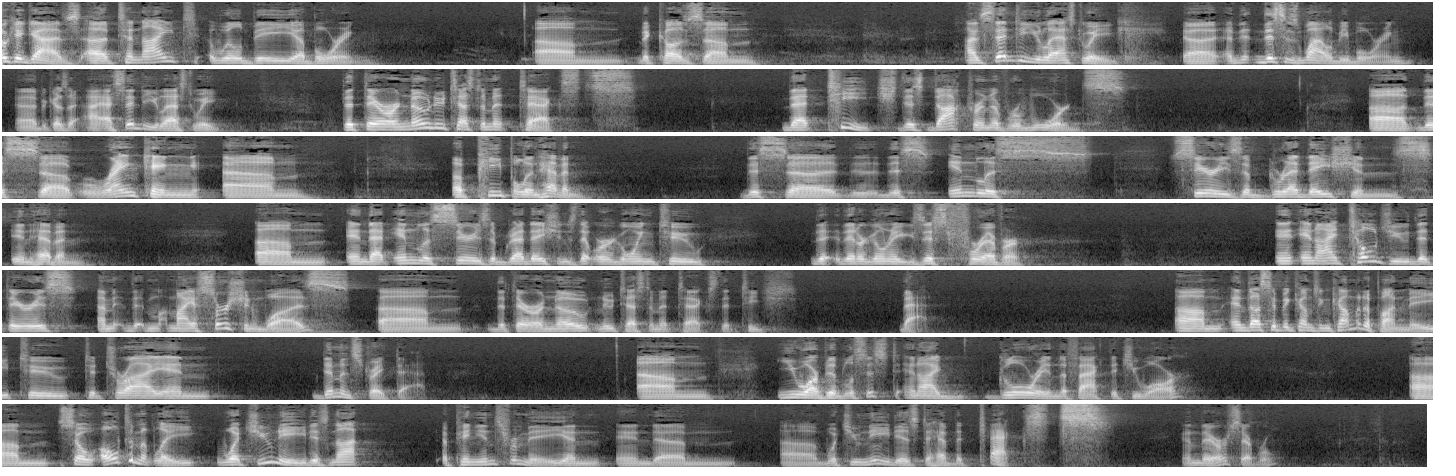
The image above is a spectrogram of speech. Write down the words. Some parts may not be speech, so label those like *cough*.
Okay, guys, uh, tonight will be uh, boring. Um, because um, I said to you last week, uh, th- this is why it'll be boring, uh, because I-, I said to you last week that there are no New Testament texts that teach this doctrine of rewards, uh, this uh, ranking um, of people in heaven, this, this endless series of gradations in heaven, um, and that endless series of gradations that we're going to that, that are going to exist forever. And, and, I told you that there is, I mean, my assertion was um, that there are no New Testament texts that teach that. Um, and thus it becomes incumbent upon me to, to try and demonstrate that. Um, you are biblicist, and I glory in the fact that you are. Um, so ultimately, what you need is not opinions from me, and, and um, uh, what you need is to have the texts, and there are several.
